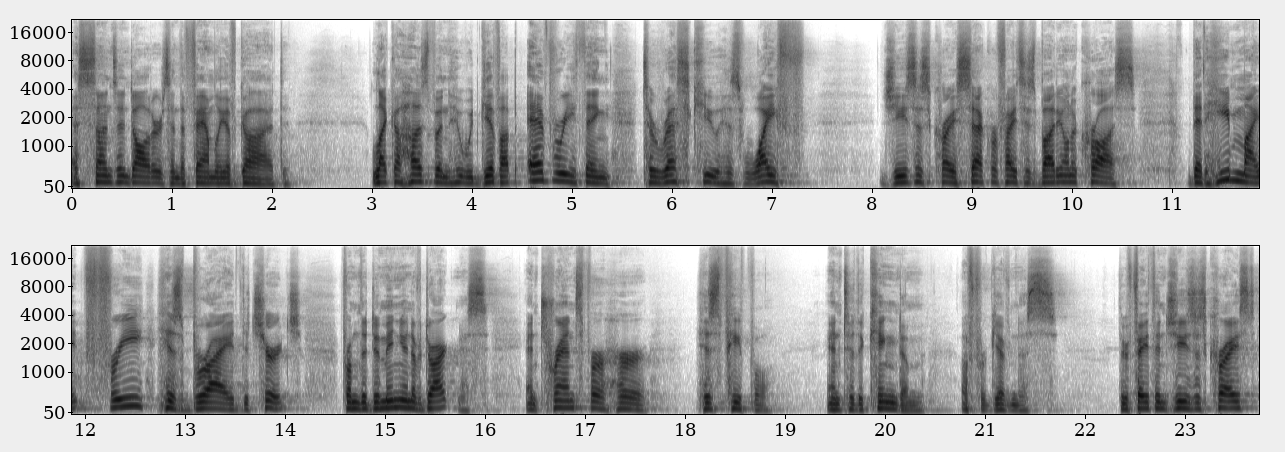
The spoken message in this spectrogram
as sons and daughters in the family of God. Like a husband who would give up everything to rescue his wife, Jesus Christ sacrificed his body on a cross that he might free his bride, the church, from the dominion of darkness and transfer her, his people, into the kingdom of forgiveness. Through faith in Jesus Christ,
